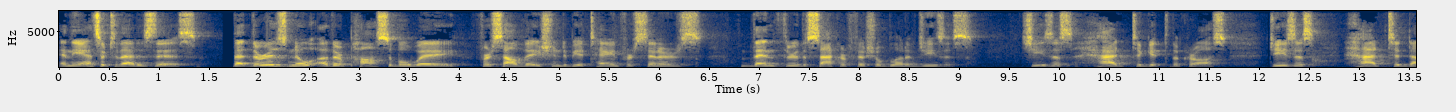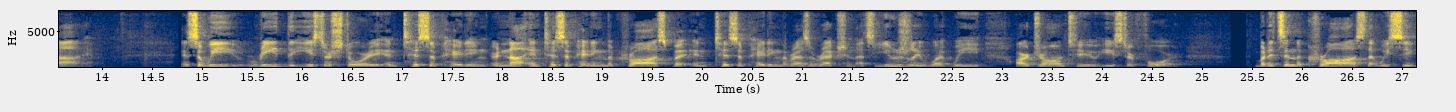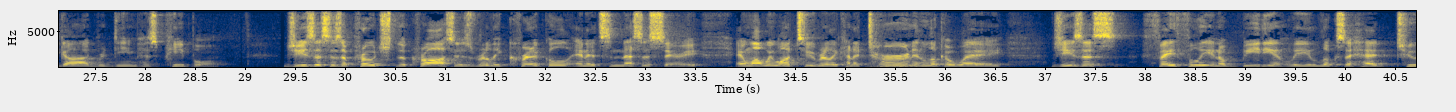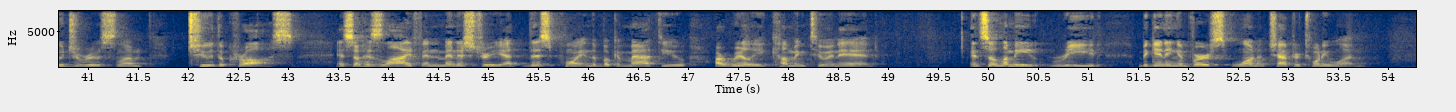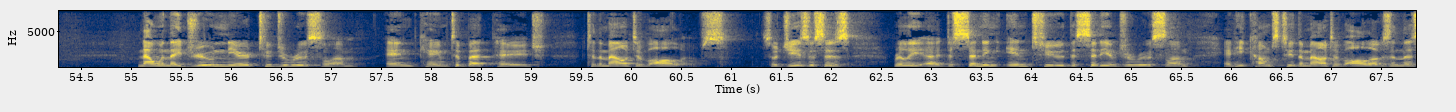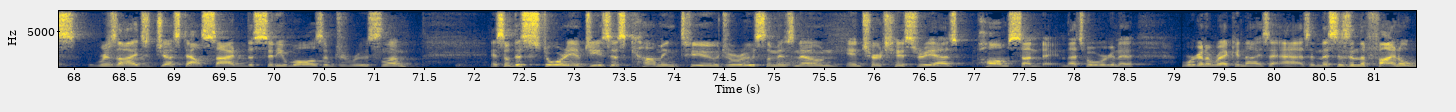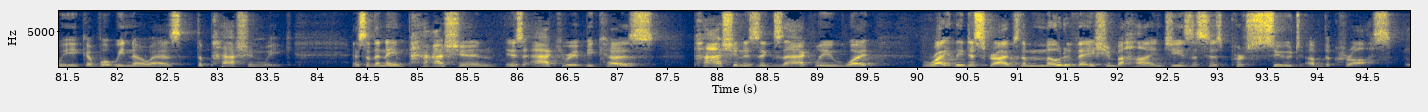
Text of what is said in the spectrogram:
And the answer to that is this that there is no other possible way for salvation to be attained for sinners than through the sacrificial blood of Jesus. Jesus had to get to the cross, Jesus had to die. And so we read the Easter story anticipating, or not anticipating the cross, but anticipating the resurrection. That's usually what we are drawn to Easter for. But it's in the cross that we see God redeem his people. Jesus' approach to the cross is really critical and it's necessary. And while we want to really kind of turn and look away, Jesus faithfully and obediently looks ahead to Jerusalem, to the cross. And so his life and ministry at this point in the book of Matthew are really coming to an end. And so let me read beginning in verse 1 of chapter 21. Now, when they drew near to Jerusalem and came to Bethphage, to the Mount of Olives. So Jesus is really uh, descending into the city of Jerusalem, and he comes to the Mount of Olives, and this resides just outside the city walls of Jerusalem. And so, this story of Jesus coming to Jerusalem is known in church history as Palm Sunday. and That's what we're going to we're going to recognize it as. And this is in the final week of what we know as the Passion Week. And so, the name Passion is accurate because Passion is exactly what rightly describes the motivation behind Jesus' pursuit of the cross.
